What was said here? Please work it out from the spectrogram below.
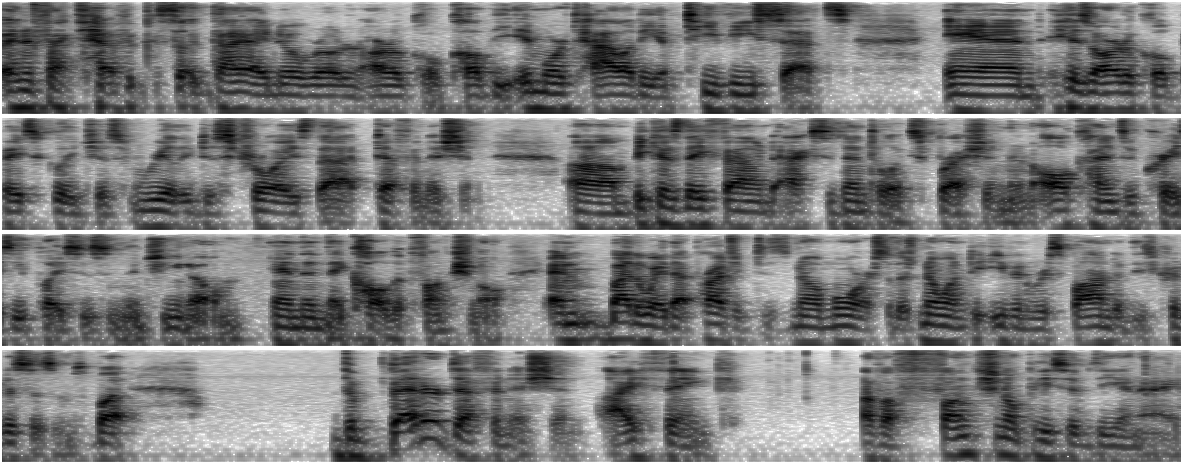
And in fact, a guy I know wrote an article called "The Immortality of TV Sets," and his article basically just really destroys that definition. Um, because they found accidental expression in all kinds of crazy places in the genome, and then they called it functional. And by the way, that project is no more, so there's no one to even respond to these criticisms. But the better definition, I think, of a functional piece of DNA,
